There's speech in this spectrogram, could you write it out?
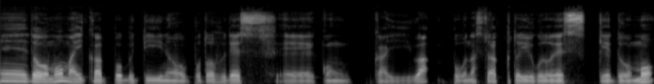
えー、どうも、マイクアップオブティーのポトフです、えー、今回はボーナストラックということですけども、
